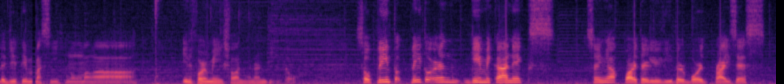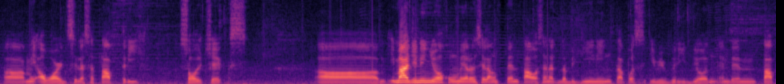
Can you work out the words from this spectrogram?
legitimacy ng mga information na nandito. So, play to, play to earn game mechanics, so yun nga, quarterly leaderboard prizes, uh, may award sila sa top 3 soul checks um, imagine niyo kung meron silang 10,000 at the beginning tapos i-breed yon and then top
